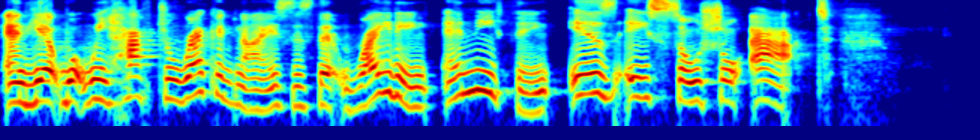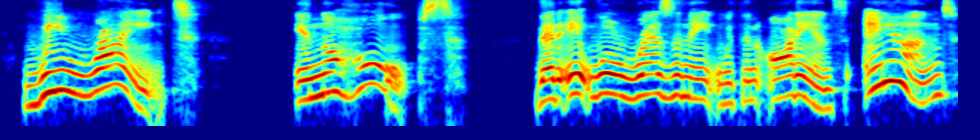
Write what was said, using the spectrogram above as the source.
And yet what we have to recognize is that writing anything is a social act. We write in the hopes that it will resonate with an audience and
